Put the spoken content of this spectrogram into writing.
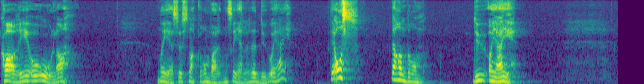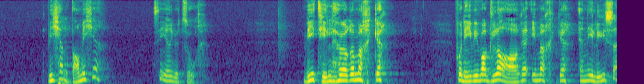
Kari og Ola Når Jesus snakker om verden, så gjelder det du og jeg. Det er oss det handler om. Du og jeg. Vi kjente ham ikke, sier Guds ord. Vi tilhører mørket fordi vi var gladere i mørket enn i lyset.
